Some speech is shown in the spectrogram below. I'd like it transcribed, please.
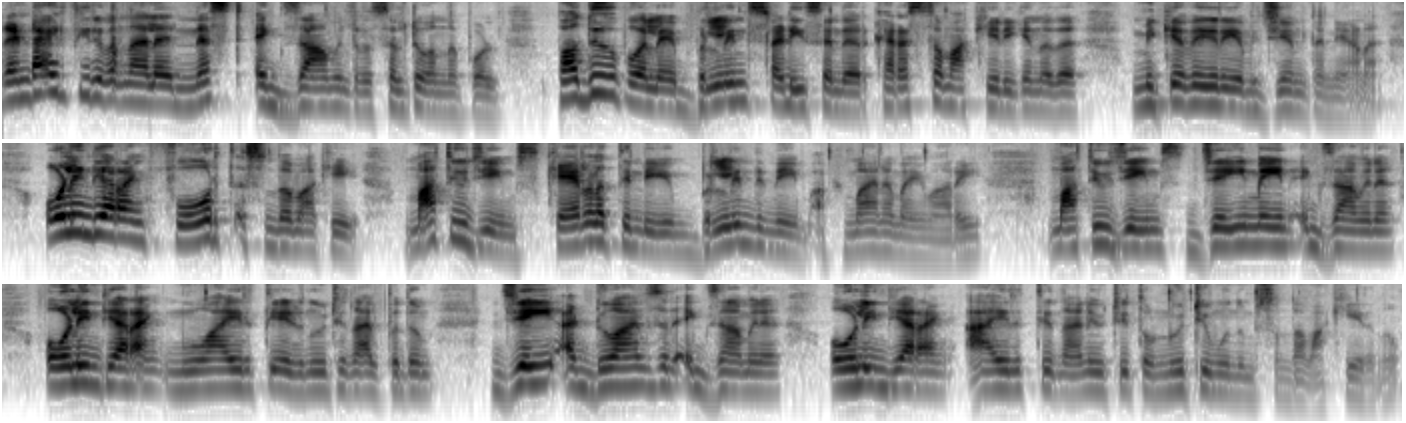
രണ്ടായിരത്തി ഇരുപത്തിനാല് നെസ്റ്റ് എക്സാമിൽ റിസൾട്ട് വന്നപ്പോൾ പതിവ് പോലെ ബ്രില്യൻ സ്റ്റഡി സെന്റർ കരസ്ഥമാക്കിയിരിക്കുന്നത് മികവേറിയ വിജയം തന്നെയാണ്. ഓൾ ഇന്ത്യ റാങ്ക് ഫോർത്ത് സ്വന്തമാക്കി മാത്യു ജെയിംസ് കേരളത്തിന്റെയും ബ്രില്യന്റിന്റെയും അഭിമാനമായി മാറി. മാത്യു ജെയിംസ് ജെയ് മെയിൻ എക്സാമിന് ഓൾ ഇന്ത്യ റാങ്ക് മൂവായിരത്തി എഴുന്നൂറ്റി നാൽപ്പതും ജെയ് അഡ്വാൻസ്ഡ് എക്സാമിന് ഓൾ ഇന്ത്യ റാങ്ക് ആയിരത്തി നാനൂറ്റി തൊണ്ണൂറ്റി മൂന്നും സ്വന്തമാക്കിയിരുന്നു.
